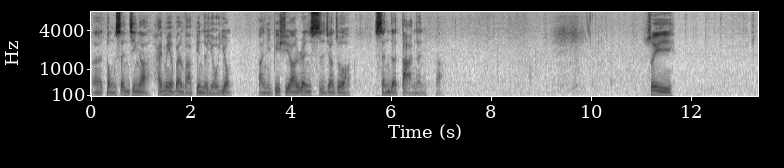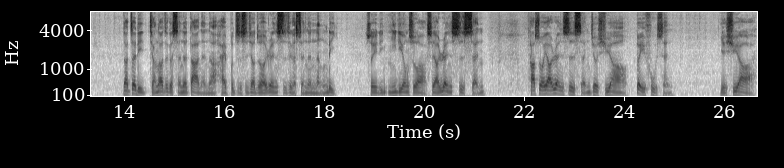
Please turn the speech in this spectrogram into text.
呃懂圣经啊，还没有办法变得有用啊，你必须要认识叫做神的大能啊。”所以，那这里讲到这个神的大能呢，还不只是叫做认识这个神的能力。所以尼尼迪翁说啊，是要认识神。他说要认识神，就需要对付神，也需要啊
